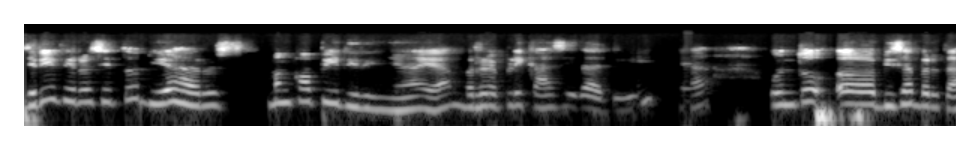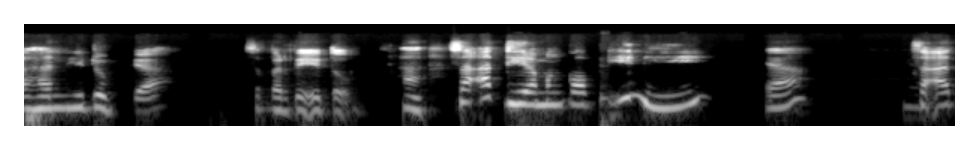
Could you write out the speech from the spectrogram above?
jadi virus itu dia harus mengcopy dirinya ya bereplikasi tadi ya untuk eh, bisa bertahan hidup ya seperti itu nah saat dia mengcopy ini ya saat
